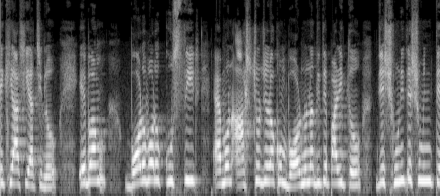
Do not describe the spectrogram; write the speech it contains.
দেখিয়া আসিয়াছিল এবং বড় বড় কুস্তির এমন আশ্চর্য রকম বর্ণনা দিতে পারিত যে শুনিতে শুনিতে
